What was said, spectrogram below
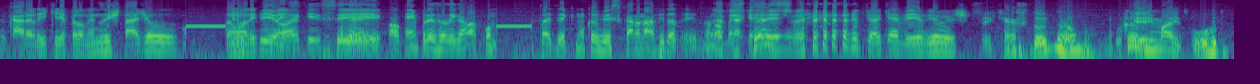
O cara ali queria pelo menos um estágio. E Tão o ali pior dele. é que se qualquer empresa ligar lá pro n... vai dizer que nunca viu esse cara na vida dele. Não, É, pior que é meio, velho. Pior que é meio, viu, bicho? Você quer esse doido não, mano. Porque é mais gordo.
